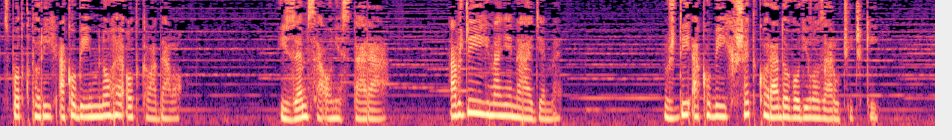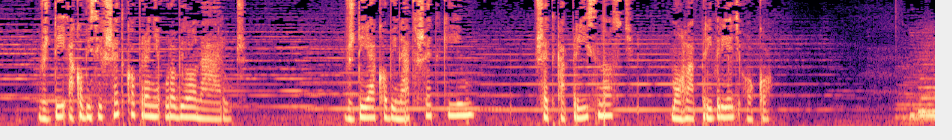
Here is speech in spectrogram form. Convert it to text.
spod ktorých akoby im mnohé odkladalo. I zem sa o ne stará a vždy ich na ne nájdeme. Vždy akoby ich všetko rado vodilo za ručičky. Vždy akoby si všetko pre ne urobilo náruč. Vždy akoby nad všetkým všetka prísnosť mohla privrieť oko. thank you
